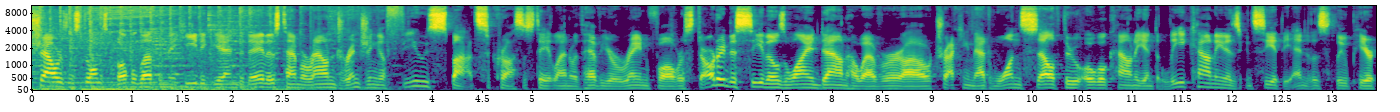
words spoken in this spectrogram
showers and storms bubbled up in the heat again today, this time around drenching a few spots across the state line with heavier rainfall. We're starting to see those wind down, however, uh, tracking that one south through Ogle County into Lee County. As you can see at the end of this loop here,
